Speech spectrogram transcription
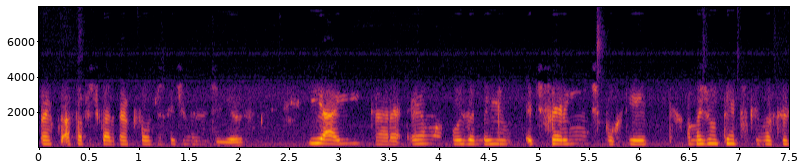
a sofisticada percussão de Sidney Dias. E aí, cara, é uma coisa meio é diferente, porque ao mesmo tempo que você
